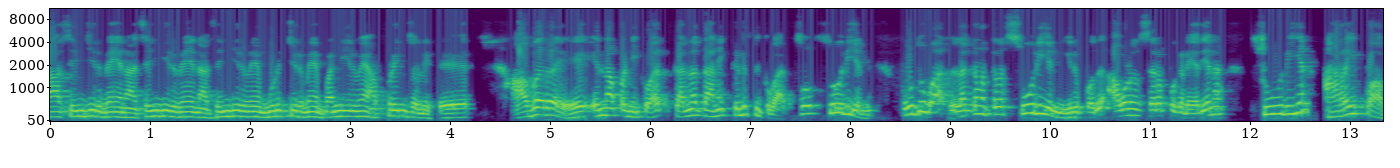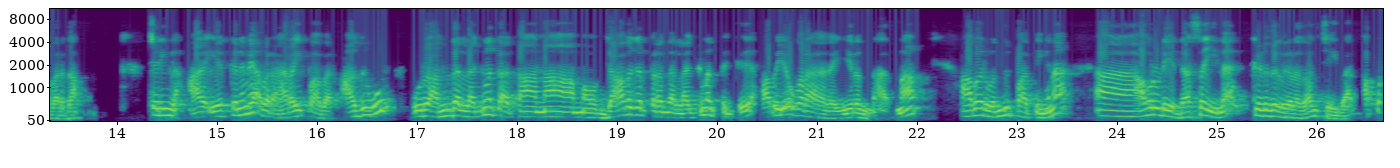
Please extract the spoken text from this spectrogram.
நான் செஞ்சிருவேன் நான் செஞ்சிருவேன் நான் செஞ்சிருவேன் முடிச்சிருவேன் பண்ணிருவேன் அப்படின்னு சொல்லிட்டு அவரே என்ன பண்ணிக்குவார்? தன்னைத்தானே கெடுத்துக்குவார். ஸோ சூரியன் பொதுவா லக்னத்துல சூரியன் இருப்பது அவ்வளவு சிறப்பு கிடையாது. ஏன்னா சூரியன் அரைப்பாவர் தான் சரிங்களா? ஏற்கனவே அவர் அரைப்பாவர் அதுவும் ஒரு அந்த லக்னத்தை தான் நாம ஜாதகர் பிறந்த லக்னத்துக்கு அவயோகராக இருந்தார்னா அவர் வந்து பாத்தீங்கன்னா ஆஹ், அவருடைய தசையில கெடுதல்களை தான் செய்வார். அப்ப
